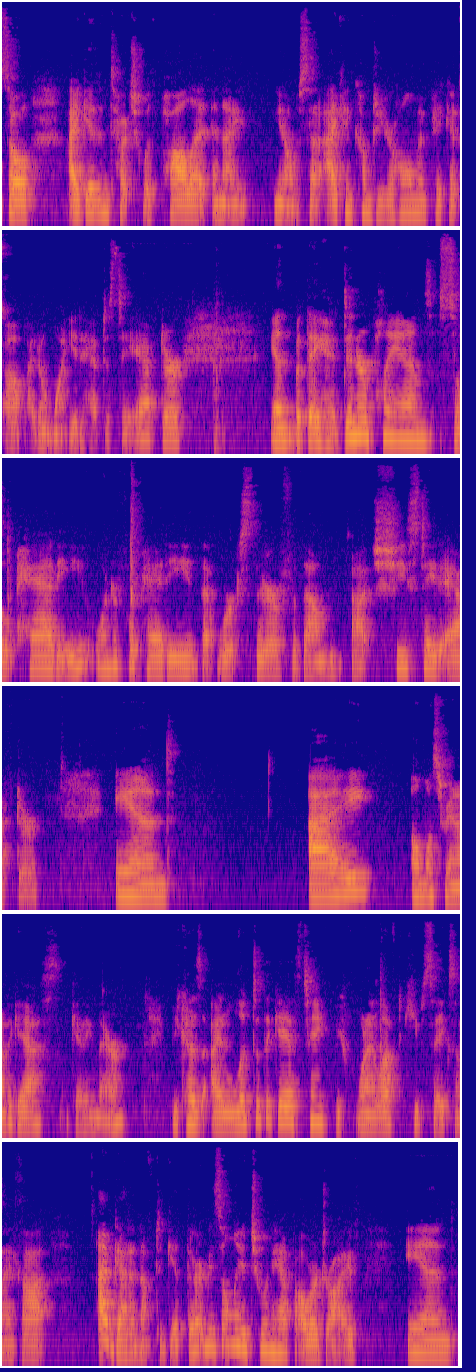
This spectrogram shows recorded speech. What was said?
So I get in touch with Paula and I, you know, said, I can come to your home and pick it up. I don't want you to have to stay after. And but they had dinner plans, so Patty, wonderful Patty that works there for them, uh, she stayed after, and I almost ran out of gas getting there because I looked at the gas tank when I left Keepsakes and I thought, I've got enough to get there. I mean, it's only a two and a half hour drive. And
